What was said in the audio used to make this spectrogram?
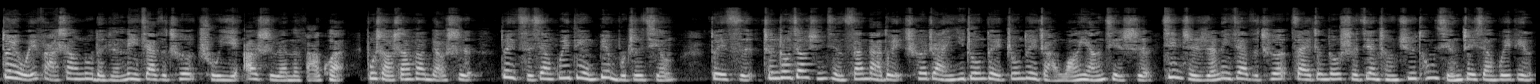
对违法上路的人力架子车处以二十元的罚款。不少商贩表示对此项规定并不知情。对此，郑州交巡警三大队车站一中队中队长王阳解释，禁止人力架子车在郑州市建成区通行这项规定，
